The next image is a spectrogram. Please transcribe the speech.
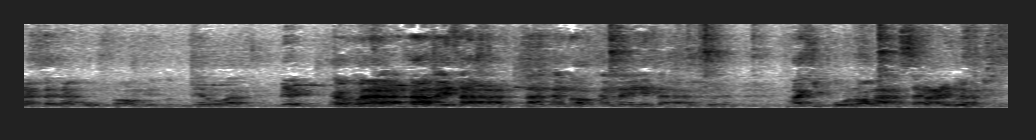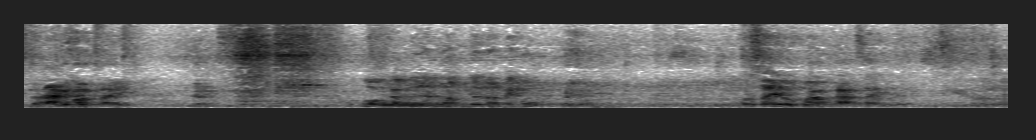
ล้างใส่ล้างองค์น้องเนี่ยแม่บอกว่าเนี่ยทำคำว่าาอาดดล้างข้างนอกข้างในให้สะอาดผ้ากีโพนอกใส่เลยล้างเข้าใส่บอกกับเพื่อนน้องเดี๋ยวน้องไม่พบเอาไส้ออกมาผ่าไส้เลยสีถนนใจ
